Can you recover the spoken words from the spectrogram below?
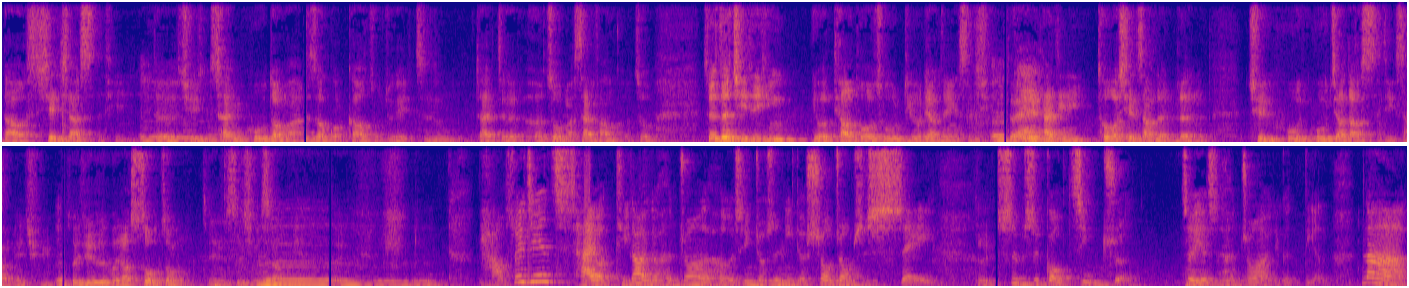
到线下实体的去参与互动啊，这时候广告主就可以植入在这个合作嘛，三方合作。所以这其实已经有跳脱出流量这件事情，对，因为它已经透过线上的人去呼呼叫到实体上面去，所以就是回到受众这件事情上面。嗯嗯嗯。好，所以今天才有提到一个很重要的核心，就是你的受众是谁，对，是不是够精准，这也是很重要的一个点。那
